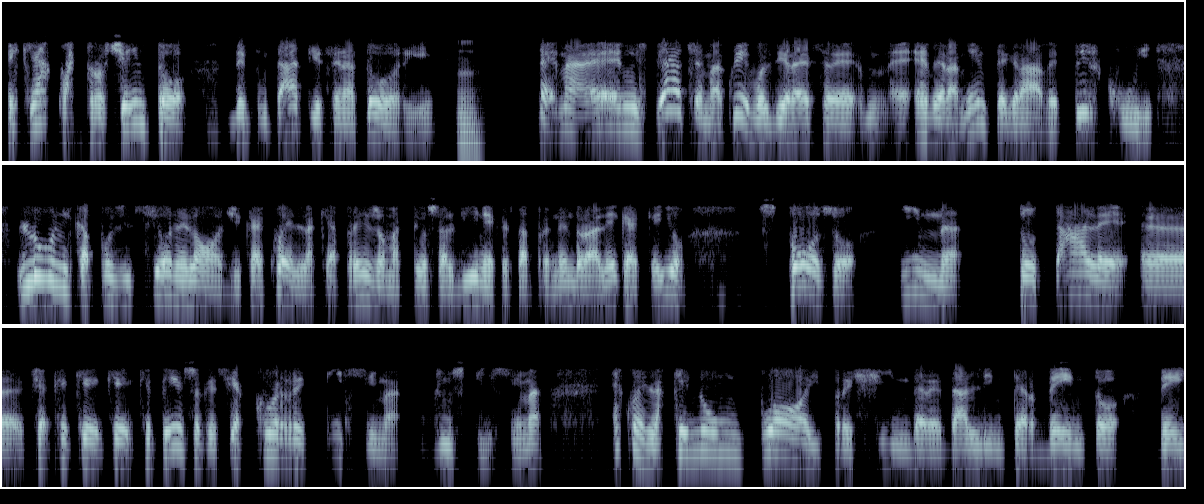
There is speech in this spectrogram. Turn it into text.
e che ha 400 deputati e senatori, mm. Beh, ma eh, mi spiace, ma qui vuol dire essere, mm, è, è, veramente grave. Per cui l'unica posizione logica è quella che ha preso Matteo Salvini e che sta prendendo la Lega e che io sposo in totale, eh, cioè che, che, che, penso che sia correttissima, giustissima, è quella che non puoi prescindere dall'intervento dei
